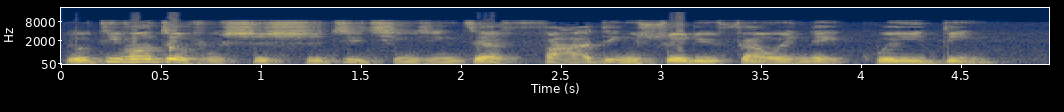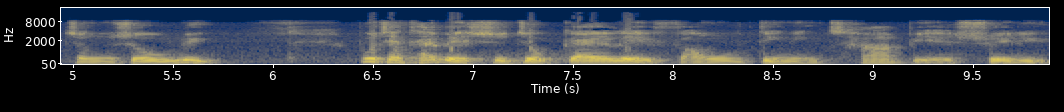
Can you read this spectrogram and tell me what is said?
由地方政府视实际情形，在法定税率范围内规定征收率。目前台北市就该类房屋订定差别税率，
